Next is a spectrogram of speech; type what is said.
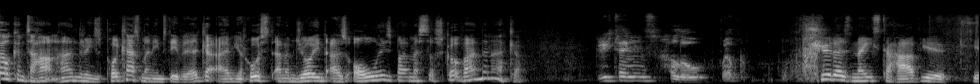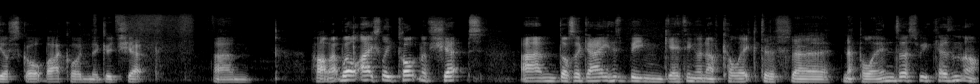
Welcome to Heart and Hand, Rangers podcast. My name's David Edgar. I'm your host, and I'm joined, as always, by Mr. Scott Vandenacker. Greetings, hello, welcome. Sure is nice to have you here, Scott, back on the good ship. Um, well, actually, talking of ships, um, there's a guy who's been getting on our collective uh, nipple ends this week, isn't there?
